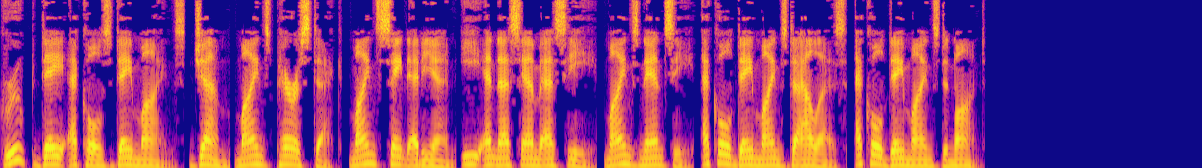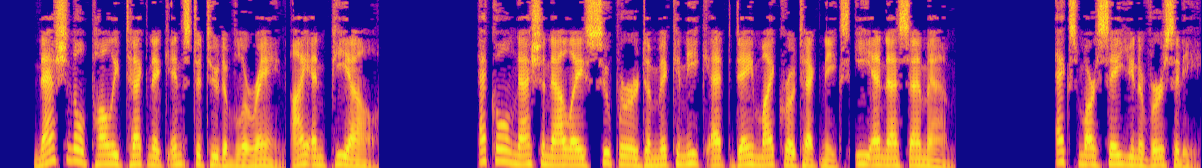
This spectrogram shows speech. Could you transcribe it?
Groupe des Écoles des Mines GEM Mines Paristech, Mines Saint-Étienne ENSMSE, Mines Nancy, École des Mines de Alès, École des Mines de Nantes. National Polytechnic Institute of Lorraine INPL École nationale supérieure de mécanique et des microtechniques ENSMM Aix-Marseille University.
